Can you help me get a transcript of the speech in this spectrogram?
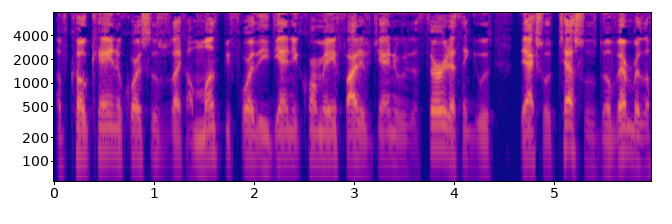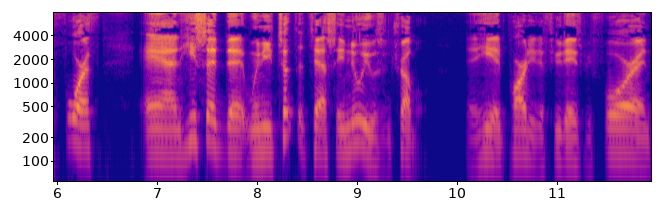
of cocaine. Of course, this was like a month before the Daniel Cormier fight of January the third. I think it was the actual test was November the fourth, and he said that when he took the test, he knew he was in trouble. He had partied a few days before, and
